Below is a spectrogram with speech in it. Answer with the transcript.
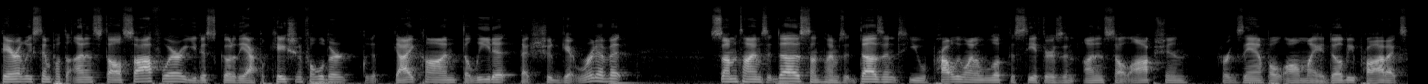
fairly simple to uninstall software. You just go to the application folder, click the icon, delete it. That should get rid of it. Sometimes it does, sometimes it doesn't. You probably want to look to see if there's an uninstall option. For example, all my Adobe products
